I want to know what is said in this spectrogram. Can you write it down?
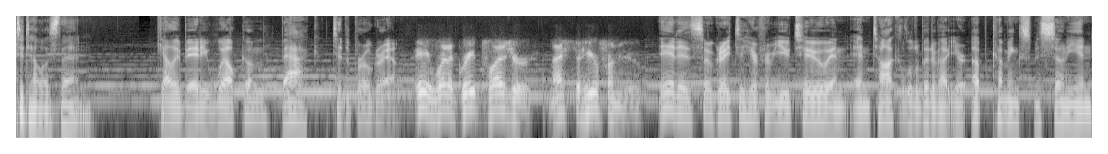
to tell us then. Kelly Beatty, welcome back to the program. Hey, what a great pleasure. Nice to hear from you. It is so great to hear from you too and, and talk a little bit about your upcoming Smithsonian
